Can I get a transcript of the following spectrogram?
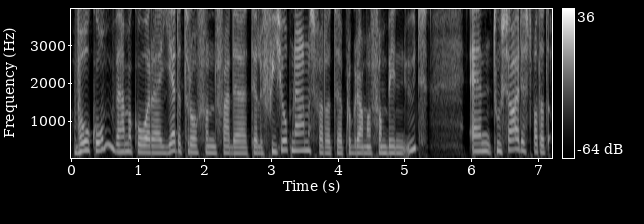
Welkom. We hebben elkaar uh, getroffen voor de televisieopnames van het uh, programma Van Binnenuit. En toen zei dus wat het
